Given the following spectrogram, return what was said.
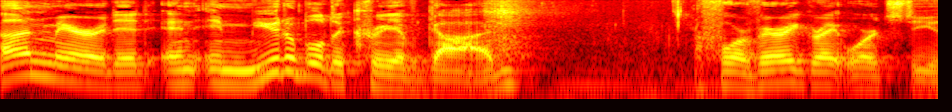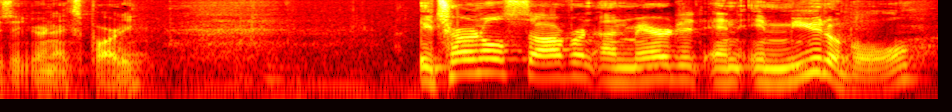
unmerited, and immutable decree of God. Four very great words to use at your next party. Eternal, sovereign, unmerited, and immutable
